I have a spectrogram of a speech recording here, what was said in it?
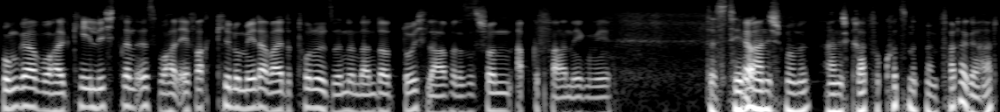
Bunker, wo halt kein Licht drin ist, wo halt einfach kilometerweite Tunnel sind und dann dort durchlaufen, das ist schon abgefahren irgendwie. Das Thema ja. habe ich, hab ich gerade vor kurzem mit meinem Vater gehabt.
